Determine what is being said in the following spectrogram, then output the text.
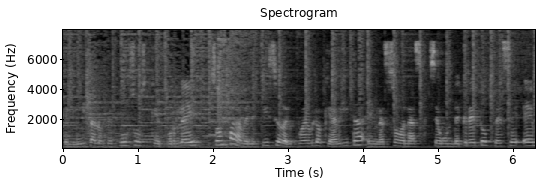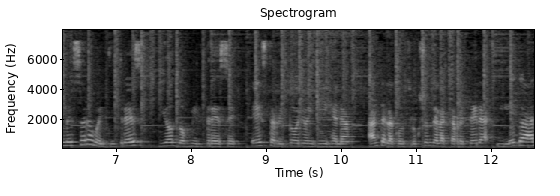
que limita los recursos que por ley son beneficio del pueblo que habita en las zonas, según decreto PCM 023-2013. Es territorio indígena. Ante la construcción de la carretera ilegal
